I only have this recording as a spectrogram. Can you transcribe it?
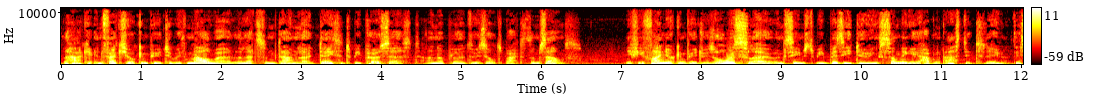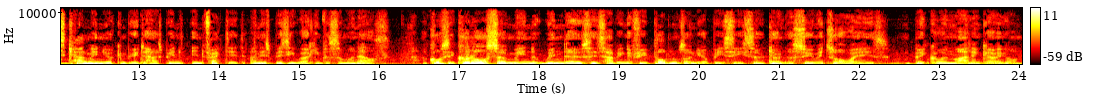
The hacker infects your computer with malware that lets them download data to be processed and upload the results back to themselves. If you find your computer is always slow and seems to be busy doing something you haven't asked it to do, this can mean your computer has been infected and is busy working for someone else. Of course, it could also mean that Windows is having a few problems on your PC, so don't assume it's always Bitcoin mining going on.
